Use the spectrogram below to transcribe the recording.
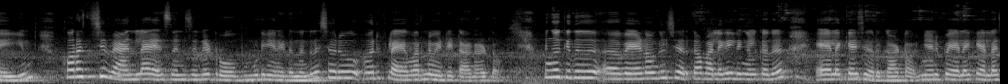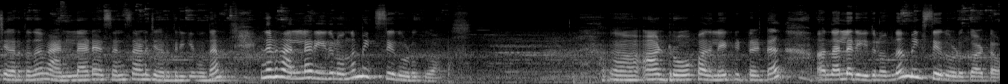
നെയ്യും കുറച്ച് വാനില എസൻസിന്റെ ഡ്രോപ്പും കൂടി ഞാൻ ഇടുന്നുണ്ട്. പക്ഷേ ഒരു ഒരു ഫ്ലേവറിന് വേണ്ടിയിട്ടാണ് കേട്ടോ. നിങ്ങൾക്കിത് വേണമെങ്കിൽ ചേർക്കാം. അല്ലെങ്കിൽ നിങ്ങൾക്കത് ഏലക്ക ചേർക്കാം കേട്ടോ. ഞാനിപ്പോൾ ഏലക്കയല്ല ചേർത്തത്. വാനിലയുടെ എസൻസ് ആണ് ചേർത്തിരിക്കുന്നത്. എന്നിട്ട് നല്ല രീതിയിലൊന്ന് മിക്സ് ചെയ്ത് കൊടുക്കുക. ആ ഡ്രോപ്പ് അതിലേക്ക് ഇട്ടിട്ട് നല്ല രീതിയിലൊന്ന് മിക്സ് ചെയ്ത് കൊടുക്കുക കേട്ടോ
